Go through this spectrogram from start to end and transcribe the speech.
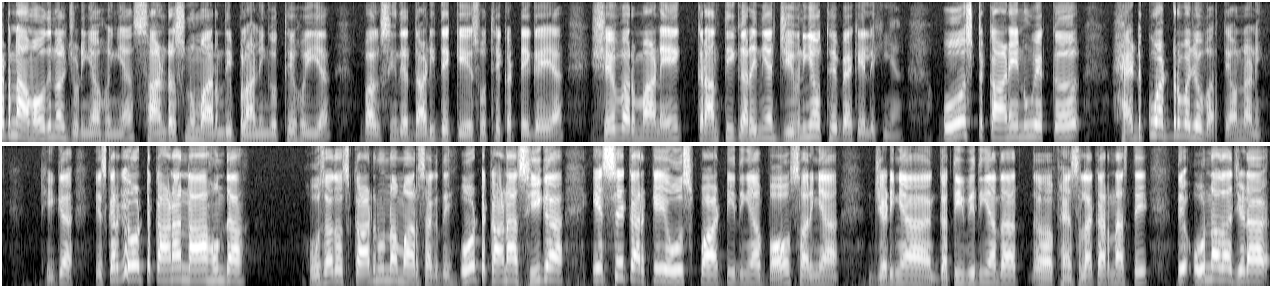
ਘਟਨਾਵਾਂ ਉਹਦੇ ਨਾਲ ਜੁੜੀਆਂ ਹੋਈਆਂ। ਸਾਂਡਰਸ ਨੂੰ ਮਾਰਨ ਦੀ ਪਲਾਨਿੰਗ ਉੱਥੇ ਹੋਈ ਆ। ਭਗਤ ਸਿੰਘ ਦੇ ਦਾੜੀ ਤੇ ਕੇਸ ਉੱਥੇ ਕੱਟੇ ਗਏ ਆ। ਸ਼ਿਵ ਵਰਮਾ ਨੇ ਕ੍ਰਾਂਤੀਕਾਰੀ ਦੀਆਂ ਜੀਵਨੀਆਂ ਉੱਥੇ ਬਹਿ ਕੇ ਲਿਖੀਆਂ। ਉਸ ਟਿਕਾਣੇ ਨੂੰ ਇੱਕ ਹੈੱਡਕੁਆਟਰ ਵਜੋਂ ਵਰਤਿਆ ਉਹਨਾਂ ਨੇ। ਠੀਕ ਹੈ? ਇਸ ਕਰਕੇ ਉਹ ਟਿਕਾਣਾ ਨਾ ਹੁੰਦਾ। ਹੋ ਸਕਦਾ ਉਸ ਕਾਰਡ ਨੂੰ ਨਾ ਮਾਰ ਸਕਦੇ। ਉਹ ਟਿਕਾਣਾ ਸੀਗਾ। ਇਸੇ ਕਰਕੇ ਉਸ ਪਾਰਟੀ ਦੀਆਂ ਬਹੁਤ ਸਾਰੀਆਂ ਜਿਹੜੀਆਂ ਗਤੀਵਿਧੀਆਂ ਦਾ ਫੈਸਲਾ ਕਰਨ ਵਾਸਤੇ ਤੇ ਉਹਨਾਂ ਦਾ ਜਿਹੜਾ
